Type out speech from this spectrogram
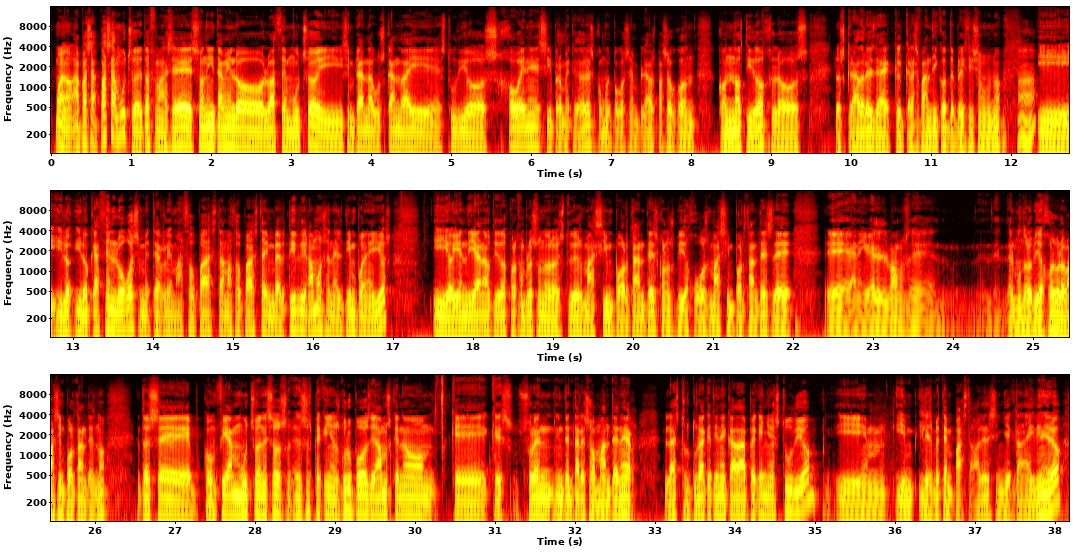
Bueno, pasa, pasa mucho de todas formas. ¿eh? Sony también lo, lo, hace mucho y siempre anda buscando ahí estudios jóvenes y prometedores con muy pocos empleados. Pasó con, con Naughty Dog, los, los creadores de aquel Crash Bandicoot de PlayStation 1. Ah. Y, y, lo, y lo que hacen luego es meterle mazo pasta, mazo pasta, invertir, digamos, en el tiempo en ellos. Y hoy en día Naughty Dog, por ejemplo, es uno de los estudios más importantes, con los videojuegos más importantes de eh, a nivel, vamos, de del mundo de los videojuegos, los más importantes, ¿no? Entonces eh, confían mucho en esos, en esos pequeños grupos, digamos que no, que, que suelen intentar eso, mantener la estructura que tiene cada pequeño estudio y, y, les meten pasta, ¿vale? Les inyectan ahí dinero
